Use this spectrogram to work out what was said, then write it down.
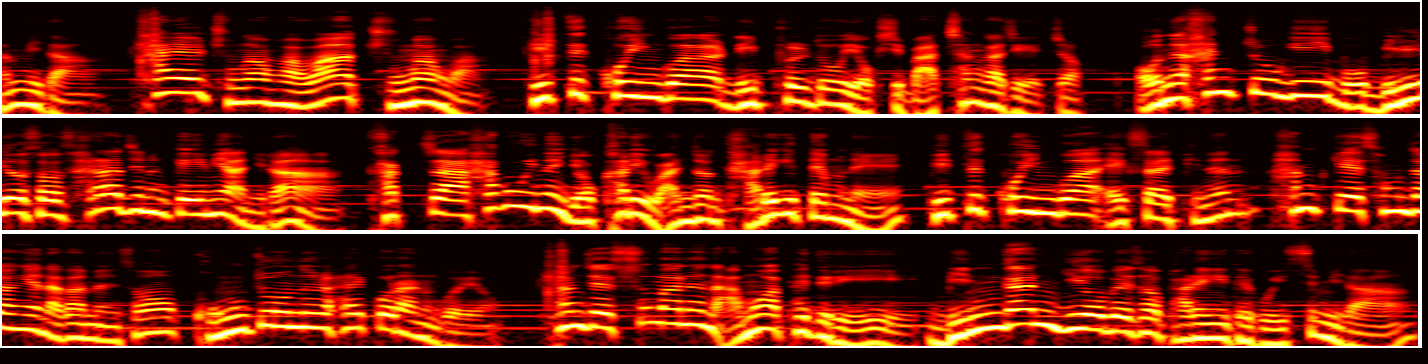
합니다. 탈중앙화와 중앙화, 비트코인과 리플도 역시 마찬가지겠죠. 어느 한쪽이 뭐 밀려서 사라지는 게임이 아니라 각자 하고 있는 역할이 완전 다르기 때문에 비트코인과 XRP는 함께 성장해 나가면서 공존을 할 거라는 거예요. 현재 수많은 암호화폐들이 민간 기업에서 발행이 되고 있습니다.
